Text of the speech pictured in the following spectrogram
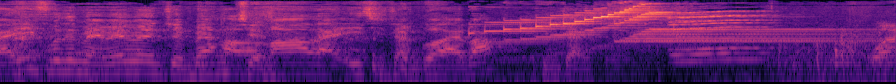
白衣服的美眉们准备好了吗？来，一起转过来吧，请掌声。哇！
